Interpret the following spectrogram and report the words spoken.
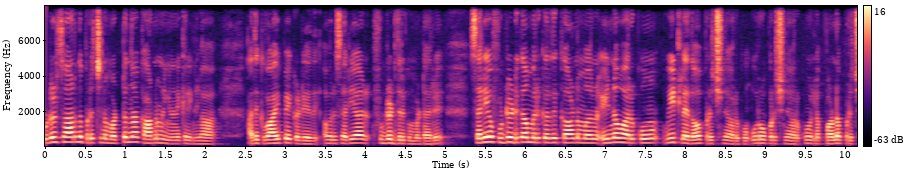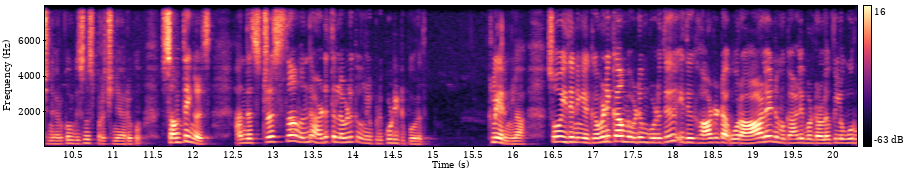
உடல் சார்ந்த பிரச்சனை மட்டும்தான் காரணம் நீங்கள் நினைக்கிறீங்களா? அதுக்கு வாய்ப்பே கிடையாது. அவர் சரியாக ஃபுட் எடுத்துருக்க மாட்டார். சரியாக ஃபுட் எடுக்காமல் இருக்கிறதுக்கு காரணம் என்னவாக இருக்கும்? வீட்டில் ஏதாவது பிரச்சனையாக இருக்கும். உறவு பிரச்சனையாக இருக்கும். இல்லை பண பிரச்சனையாக இருக்கும். பிஸ்னஸ் பிரச்சனையாக இருக்கும். சம்திங் எல்ஸ் அந்த ஸ்ட்ரெஸ் தான் வந்து அடுத்த லெவலுக்கு உங்களை இப்படி கூட்டிகிட்டு போகிறது கிளியருங்களா ஸோ இதை நீங்கள் கவனிக்காமல் விடும் பொழுது இது ஹார்ட் அட்டாக் ஒரு ஆளே நம்ம காலி பண்ணுற அளவுக்கு இல்லை ஒரு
